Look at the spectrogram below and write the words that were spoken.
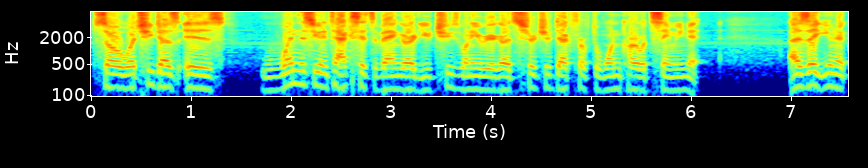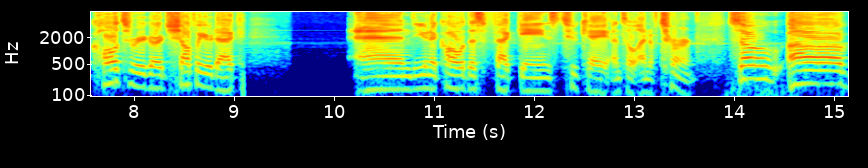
so what she does is when this unit attacks hits a Vanguard, you choose one of your rear guards, search your deck for up to one card with the same unit. As that unit, call it to rear guard, shuffle your deck, and the unit called with this effect gains 2k until end of turn. So, uh,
